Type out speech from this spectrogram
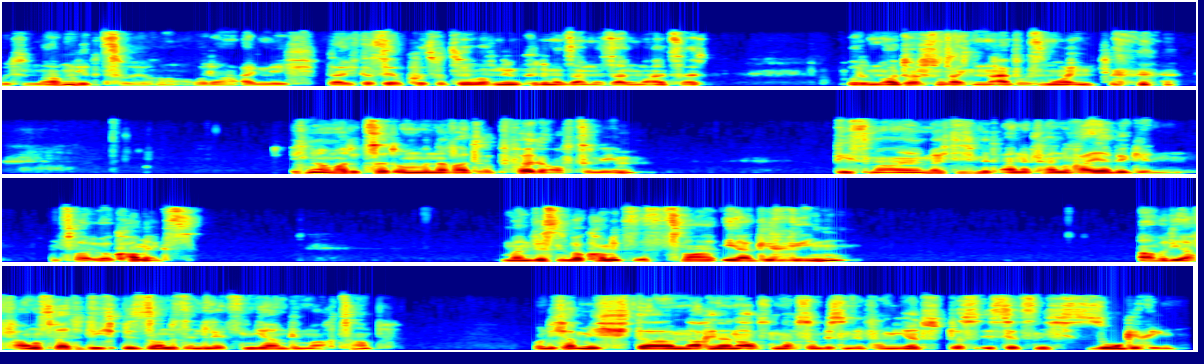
Guten Morgen, liebe Zuhörer. Oder eigentlich, da ich das ja kurz vor 12 aufnehme, könnte man sagen, sagen Mahlzeit. Oder im Norddeutschen reicht ein einfaches Moin. ich nehme mal die Zeit, um eine weitere Folge aufzunehmen. Diesmal möchte ich mit einer kleinen Reihe beginnen. Und zwar über Comics. Mein Wissen über Comics ist zwar eher gering, aber die Erfahrungswerte, die ich besonders in den letzten Jahren gemacht habe, und ich habe mich da im Nachhinein auch noch so ein bisschen informiert, das ist jetzt nicht so gering.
